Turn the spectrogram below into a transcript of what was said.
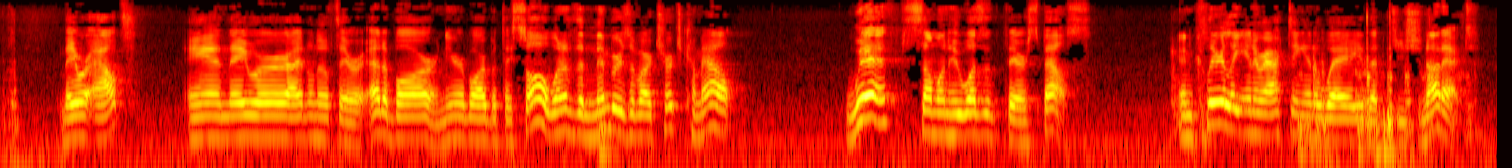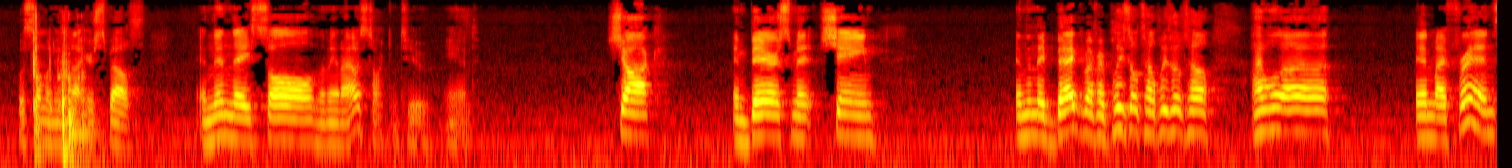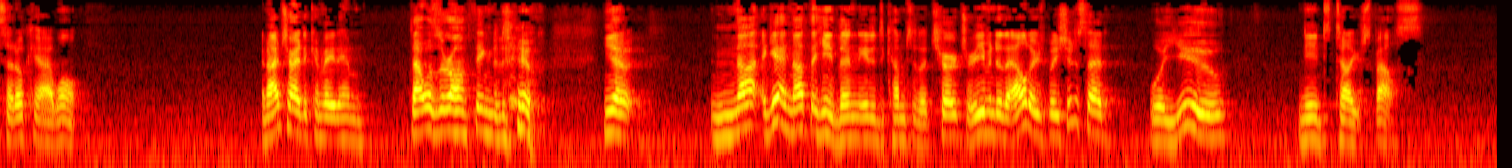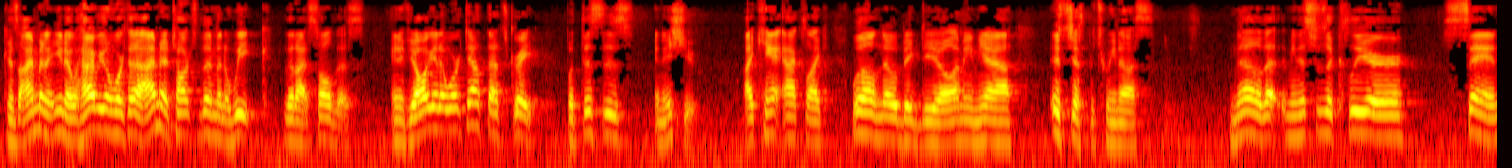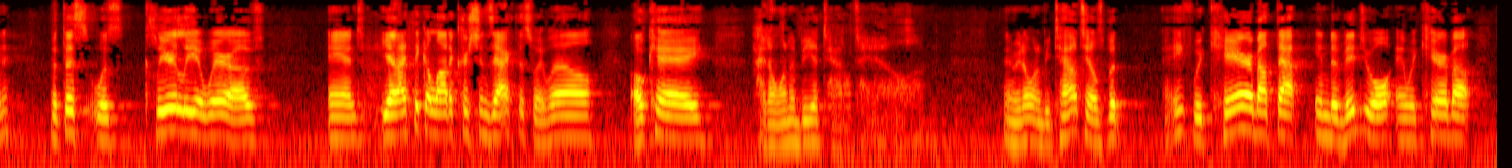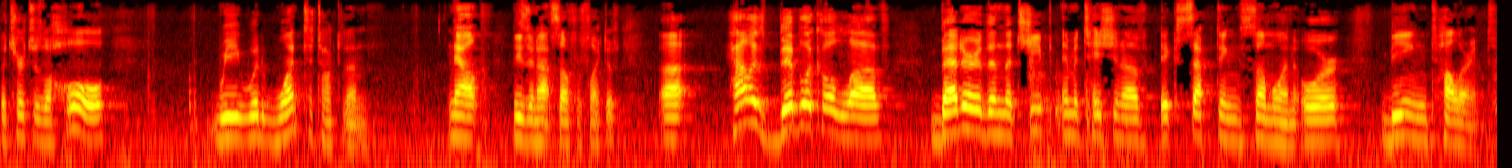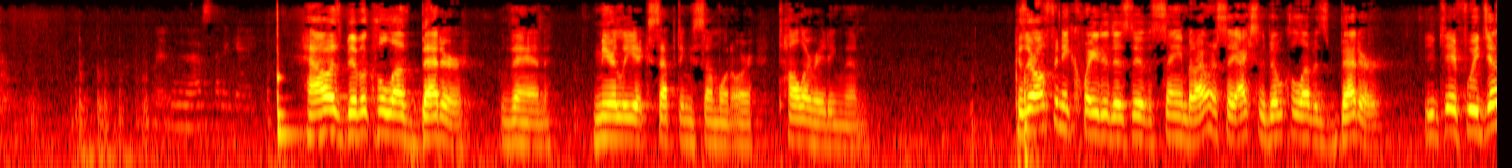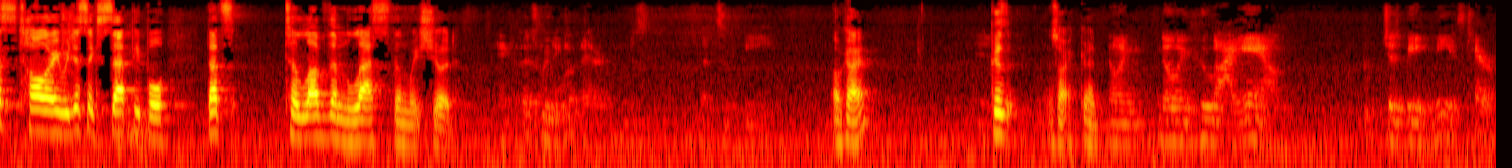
they were out and they were, I don't know if they were at a bar or near a bar, but they saw one of the members of our church come out with someone who wasn't their spouse and clearly interacting in a way that you should not act with someone who's not your spouse. And then they saw the man I was talking to, and shock, embarrassment, shame. And then they begged my friend, please don't tell, please don't tell. I will, uh, and my friend said, okay, I won't. And I tried to convey to him that was the wrong thing to do. You know, not, again, not that he then needed to come to the church or even to the elders, but he should have said, well, you need to tell your spouse. Because I'm going to, you know, however you to work that out, I'm going to talk to them in a week that I saw this. And if y'all get it worked out, that's great. But this is an issue. I can't act like, well, no big deal. I mean, yeah, it's just between us. No, that I mean, this is a clear sin that this was clearly aware of, and yet I think a lot of Christians act this way. Well, okay, I don't want to be a tattletale, and we don't want to be tattletales. But hey, if we care about that individual and we care about the church as a whole, we would want to talk to them. Now, these are not self-reflective. Uh, how is biblical love better than the cheap imitation of accepting someone or being tolerant? Wait, will you ask that again? How is biblical love better than merely accepting someone or tolerating them? Because they're often equated as they're the same, but I want to say actually biblical love is better. If we just tolerate, we just accept people, that's to love them less than we should. That's make it better. Just let them be. Okay? Because, sorry, go ahead. knowing knowing who I am, just being me is terrible.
